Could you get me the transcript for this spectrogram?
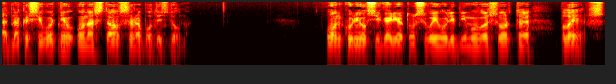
однако сегодня он остался работать дома. Он курил сигарету своего любимого сорта «Плеерс»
